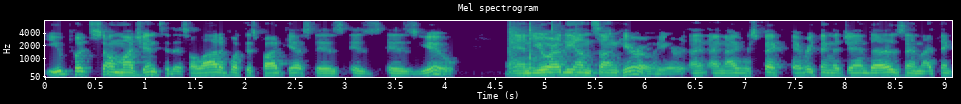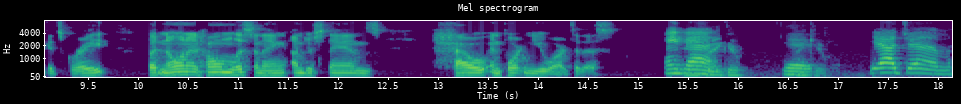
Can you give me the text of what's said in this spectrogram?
you put so much into this. A lot of what this podcast is is is you, and you are the unsung hero here. And, and I respect everything that Jan does, and I think it's great. But no one at home listening understands how important you are to this. Amen. Thank you. Yay. Thank you. Yeah, Jim.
